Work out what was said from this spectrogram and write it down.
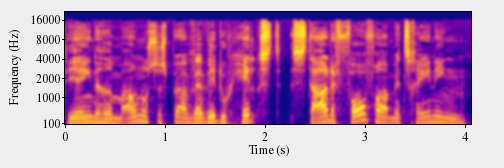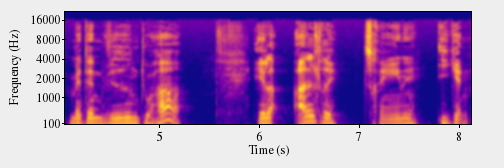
Det er en, der hedder Magnus, der spørger, hvad vil du helst? Starte forfra med træningen med den viden, du har? Eller aldrig træne igen.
